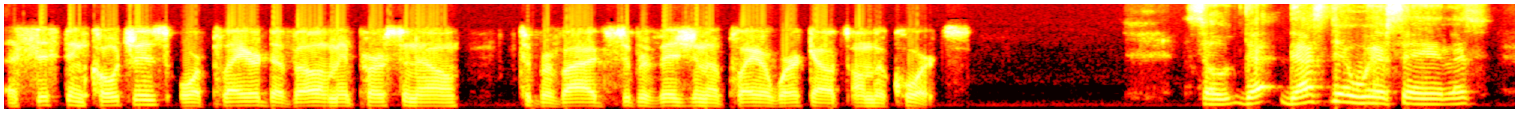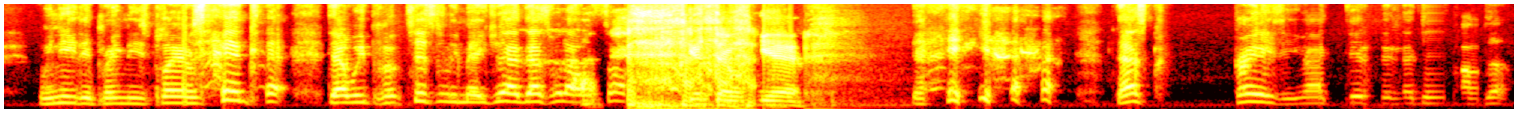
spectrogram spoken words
assistant coaches or player development personnel to provide supervision of player workouts on the courts. So that that's their way of saying let's we need to bring these players in that, that we potentially may draft. That's what I was talking Get that, yeah, yeah, that's crazy, right? there. That just popped up.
